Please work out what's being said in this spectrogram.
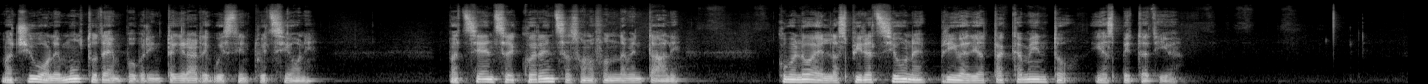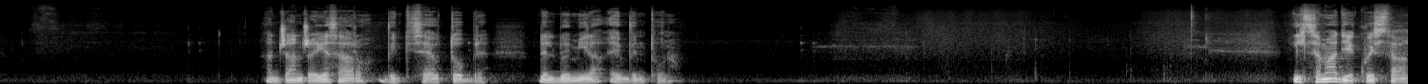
ma ci vuole molto tempo per integrare queste intuizioni. Pazienza e coerenza sono fondamentali, come lo è l'aspirazione priva di attaccamento e aspettative. a Giangia Iasaro 26 ottobre del 2021. Il samadhi è questa,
